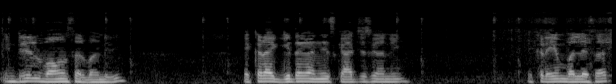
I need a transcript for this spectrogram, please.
ఇంటీరియర్ బాగుంది సార్ బండిది. ఎక్కడ గీత కానీ స్క్రాచెస్ కానీ ఇక్కడ ఏం పడలేదు సార్.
